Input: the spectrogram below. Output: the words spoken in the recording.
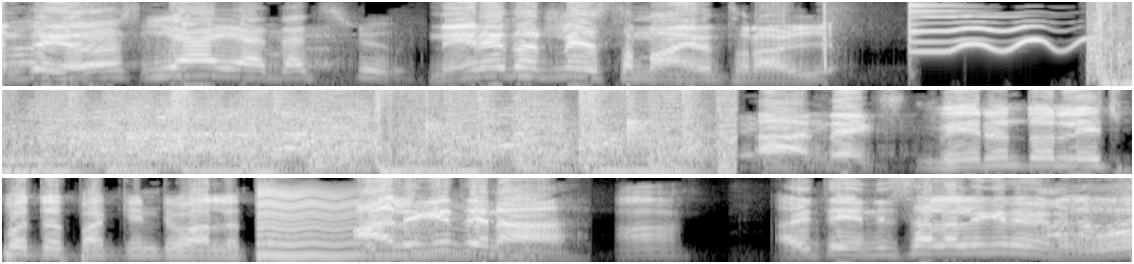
అంతే కదా? యా యా దట్స్ ట్రూ నేనైతే అట్లే ఇస్తాం మా ఆయనతో నెక్స్ట్ వేరంతో లేచిపోతారు పక్కింటి వాళ్ళతో. అలిగితేనా? ఆ, అయితే ఎన్నిసార్లు అలిగినవి నువ్వు?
